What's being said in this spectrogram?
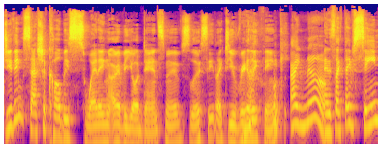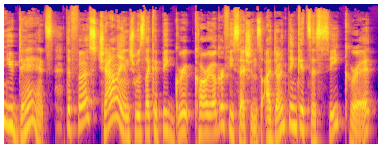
Do you think Sasha Colby's sweating over your dance moves, Loosey? Like, do you really think? I know. And it's like they've seen you dance. The first challenge was like a big group choreography session, so I don't think it's a secret,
